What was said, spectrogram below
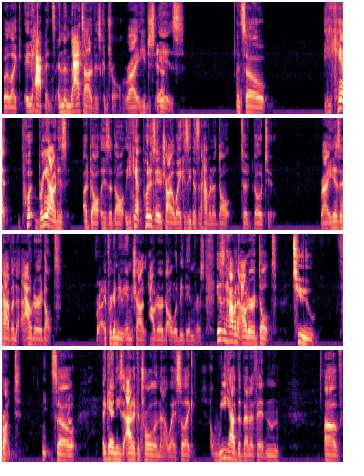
but like it happens and then that's out of his control, right? He just Yeah. is. And so he can't put bring out his adult his adult he can't put his inner child away because he doesn't have an adult to go to right he doesn't have an outer adult right, if we're going to do inner child outer adult would be the inverse he doesn't have an outer adult to front so again, he's out of control in that way. So like we have the benefit in, of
